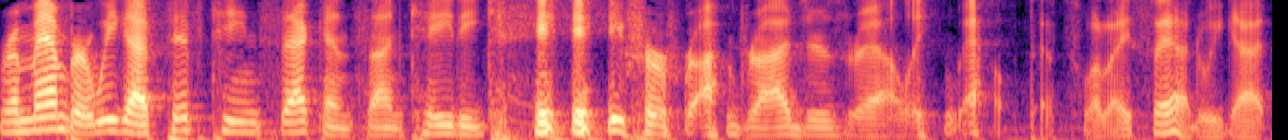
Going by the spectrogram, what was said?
Remember, we got 15 seconds on KDKA for Rob Rogers' rally. Well, that's what I said. We got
